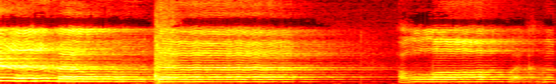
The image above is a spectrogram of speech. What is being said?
الموتى الله أكبر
